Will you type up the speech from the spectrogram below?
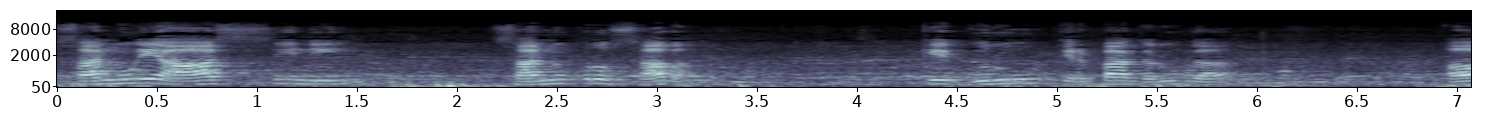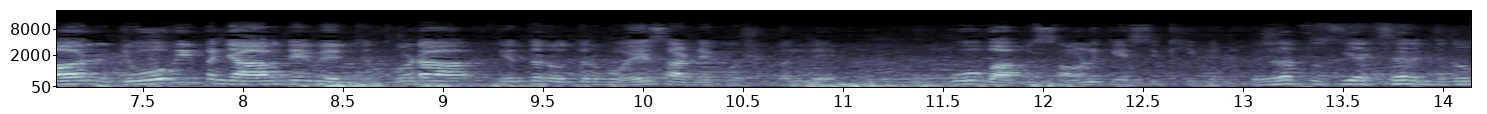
ਸਾਨੂੰ ਇਹ ਆਸ ਹੀ ਨਹੀਂ ਸਾਨੂੰ ਭਰੋਸਾ ਵਾ ਕਿ ਗੁਰੂ ਕਿਰਪਾ ਕਰੂਗਾ। ਔਰ ਜੋ ਵੀ ਪੰਜਾਬ ਦੇ ਵਿੱਚ ਥੋੜਾ ਇੱਧਰ ਉੱਧਰ ਹੋਏ ਸਾਡੇ ਕੁਝ ਬੰਦੇ ਉਹ ਵਾਪਸ ਆਉਣਗੇ ਸਿੱਖੀ ਦੇ ਵਿੱਚ। ਜਿਹੜਾ ਤੁਸੀਂ ਅਕਸਰ ਜਦੋਂ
